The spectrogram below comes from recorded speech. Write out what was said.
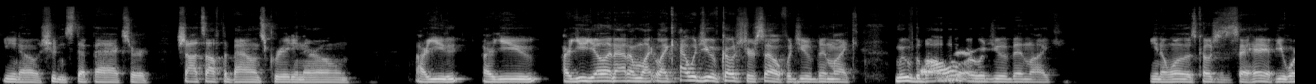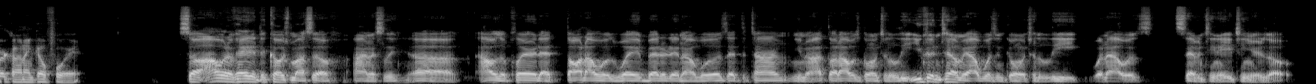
you know, shooting step backs or shots off the bounce, creating their own? Are you are you are you yelling at him like like how would you have coached yourself? Would you have been like move the oh, ball, or would you have been like, you know, one of those coaches to say, hey, if you work on it, go for it? So I would have hated to coach myself, honestly. Uh, I was a player that thought I was way better than I was at the time. You know, I thought I was going to the league. You couldn't tell me I wasn't going to the league when I was 17, 18 years old.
